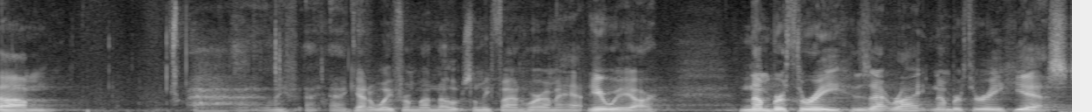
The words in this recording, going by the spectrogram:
Um, I got away from my notes. Let me find where I'm at. Here we are. Number three. Is that right? Number three? Yes.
